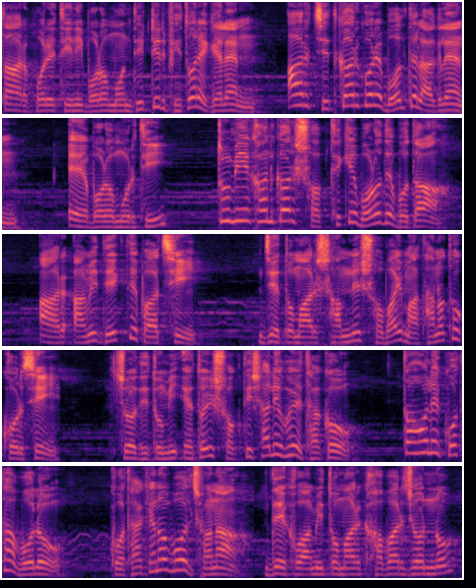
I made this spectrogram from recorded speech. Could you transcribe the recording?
তারপরে তিনি বড় মন্দিরটির ভিতরে গেলেন, আর চিৎকার করে বলতে লাগলেন, এ বড় মূর্তি, তুমি এখানকার সব থেকে বড় দেবতা। আর আমি দেখতে পাচ্ছি যে তোমার সামনে সবাই মাথা নত করছে। যদি তুমি এতই শক্তিশালী হয়ে থাকো, তাহলে কথা বলো। কথা কেন বলছ না? দেখো, আমি তোমার খাবার জন্য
